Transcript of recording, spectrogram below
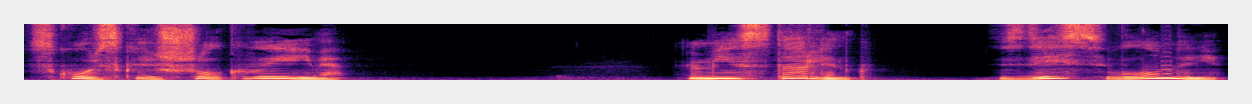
Скользкое шелковое имя. Мисс Старлинг здесь, в Лондоне?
